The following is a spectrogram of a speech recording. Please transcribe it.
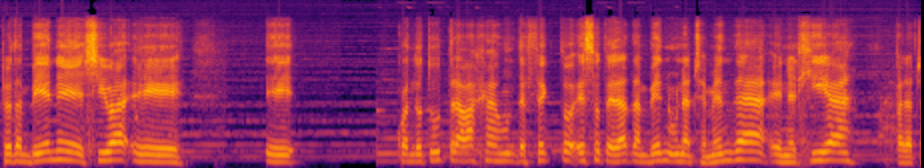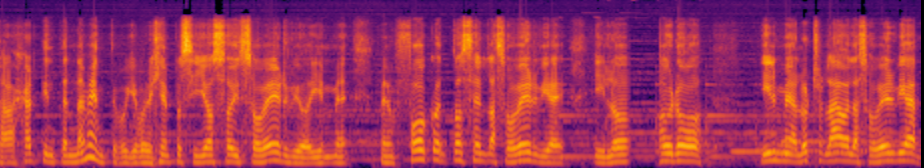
Pero también, eh, Shiva, eh, eh, cuando tú trabajas un defecto, eso te da también una tremenda energía para trabajarte internamente, porque por ejemplo, si yo soy soberbio y me, enfoco entonces en la soberbia y logro irme al otro lado de la soberbia,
